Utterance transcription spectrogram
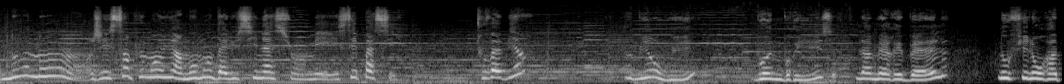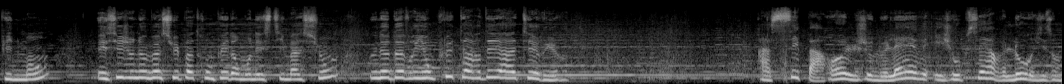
Non, non, j'ai simplement eu un moment d'hallucination, mais c'est passé. Tout va bien Eh bien oui. Bonne brise, la mer est belle, nous filons rapidement, et si je ne me suis pas trompé dans mon estimation, nous ne devrions plus tarder à atterrir. À ces paroles, je me lève et j'observe l'horizon.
